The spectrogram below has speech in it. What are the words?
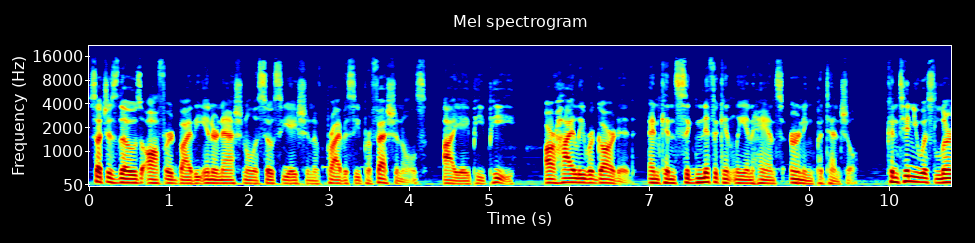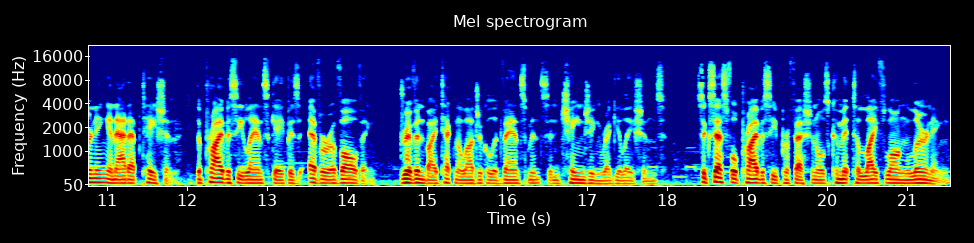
such as those offered by the International Association of Privacy Professionals, IAPP, are highly regarded and can significantly enhance earning potential. Continuous learning and adaptation. The privacy landscape is ever evolving, driven by technological advancements and changing regulations. Successful privacy professionals commit to lifelong learning,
